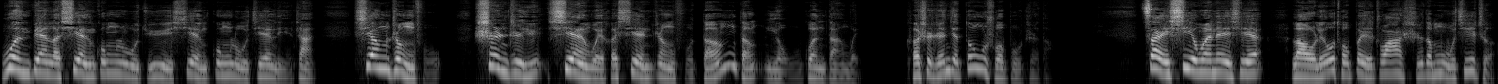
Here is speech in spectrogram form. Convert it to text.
问遍了县公路局、县公路监理站、乡政府，甚至于县委和县政府等等有关单位。可是人家都说不知道。再细问那些……老刘头被抓时的目击者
